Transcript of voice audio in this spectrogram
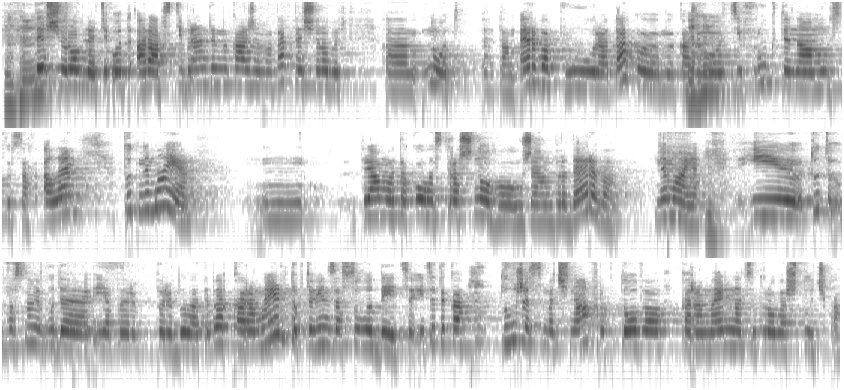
Мгм. те, що роблять от арабські бренди, ми кажемо, так, те, що роблять е, ну от е, там ерба пура, так е, ми кажемо, Мгм. ці фрукти на мускусах. Але тут немає прямо такого страшного уже амбродерева. Немає. І тут в основі буде, я перебила тебе, карамель, тобто він засолодиться. І це така дуже смачна фруктова карамельна цукрова штучка.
